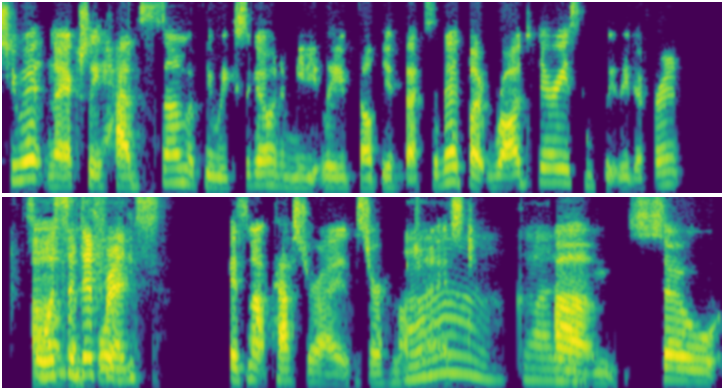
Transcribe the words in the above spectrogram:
to it. And I actually had some a few weeks ago and immediately felt the effects of it. But raw dairy is completely different. So what's um, the difference? It's not pasteurized or homogenized. Ah, got it. Um, so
